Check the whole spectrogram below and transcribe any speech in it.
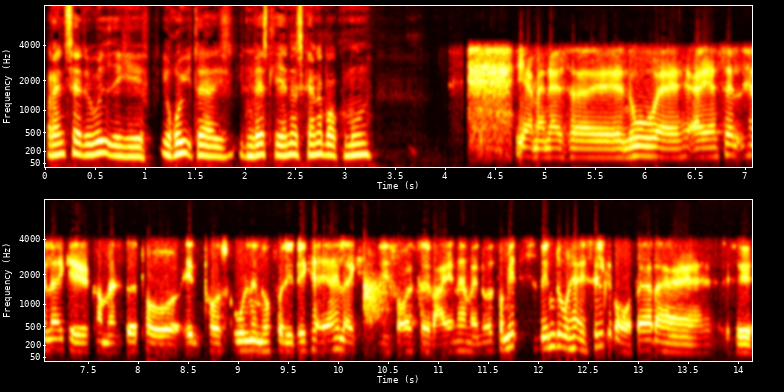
Hvordan ser det ud i, i Ry, der i, i den vestlige ende af Skanderborg Kommune? Jamen altså, øh, nu er jeg selv heller ikke kommet afsted på, ind på skolen endnu, fordi det kan jeg heller ikke i forhold til vejene. Men ud fra mit vindue her i Silkeborg, der er der øh,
